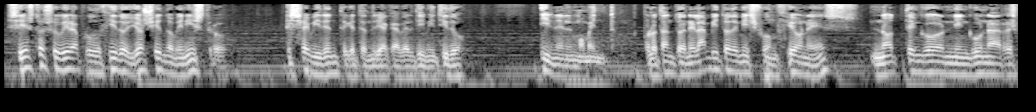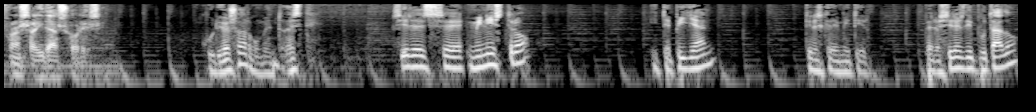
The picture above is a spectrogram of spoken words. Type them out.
Si esto se hubiera producido yo siendo ministro, es evidente que tendría que haber dimitido en el momento. Por lo tanto, en el ámbito de mis funciones no tengo ninguna responsabilidad sobre eso. Curioso argumento este. Si eres eh, ministro y te pillan, tienes que dimitir. Pero si eres diputado,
